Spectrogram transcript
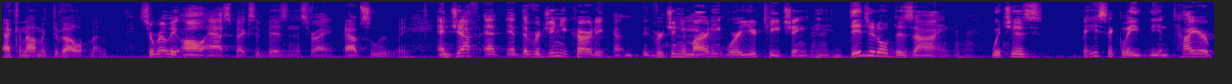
economic development. So really, all aspects of business, right? Absolutely. And Jeff, at, at the Virginia Cardi, uh, Virginia Marti, where you're teaching mm-hmm. digital design, mm-hmm. which is basically the entire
